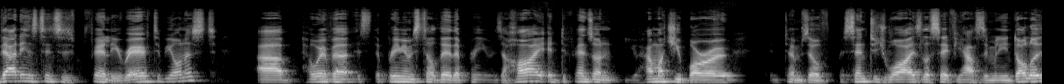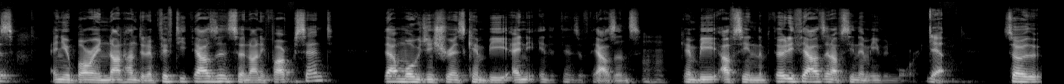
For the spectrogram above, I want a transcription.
that instance is fairly rare, to be honest. Uh, however, it's the premium is still there. The premiums are high. It depends on you, how much you borrow in terms of percentage wise. Let's say if your house is a million dollars and you're borrowing nine hundred and fifty thousand, so ninety five percent, that mortgage insurance can be any in the tens of 1000s Mhm. Can be I've seen them thirty thousand. I've seen them even more. Yeah. So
